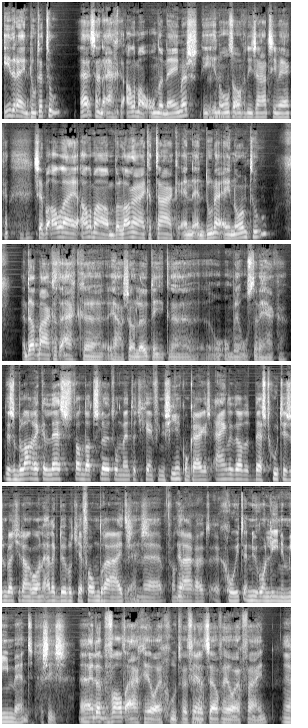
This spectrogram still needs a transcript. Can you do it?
iedereen doet ertoe. Het zijn eigenlijk allemaal ondernemers die in onze organisatie werken. Ze hebben allerlei, allemaal een belangrijke taak en, en doen er enorm toe. En dat maakt het eigenlijk uh, ja, zo leuk, denk ik, uh, om bij ons te werken. Dus een belangrijke les van dat sleutelmoment dat je geen financiering kon krijgen, is eigenlijk dat het best goed is omdat je dan gewoon elk dubbeltje even omdraait Precies. en uh, van ja. daaruit groeit en nu gewoon lean en mean bent. Precies. en dat bevalt eigenlijk heel erg goed. Wij vinden ja. het zelf heel erg fijn. Ja.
